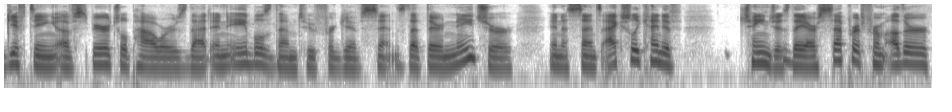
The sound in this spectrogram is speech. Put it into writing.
gifting of spiritual powers that enables them to forgive sins. That their nature, in a sense, actually kind of changes. They are separate from other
